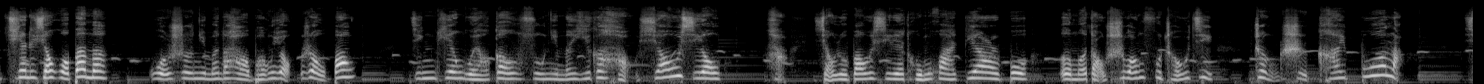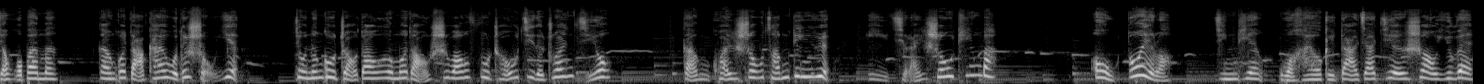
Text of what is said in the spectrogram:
亲爱的小伙伴们，我是你们的好朋友肉包。今天我要告诉你们一个好消息哦！哈，小肉包系列童话第二部《恶魔岛狮王复仇记》正式开播了。小伙伴们，赶快打开我的首页，就能够找到《恶魔岛狮王复仇记》的专辑哦。赶快收藏订阅，一起来收听吧。哦，对了。今天我还要给大家介绍一位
